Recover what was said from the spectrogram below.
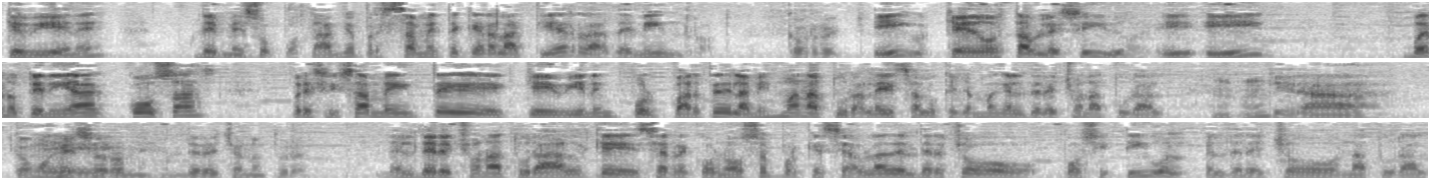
que viene de Mesopotamia precisamente que era la tierra de Nimrod Correcto. y quedó establecido y, y, bueno tenía cosas precisamente que vienen por parte de la misma naturaleza lo que llaman el derecho natural que era ¿Cómo es eh, eso, Romy? El derecho natural. el derecho natural que se reconoce porque se habla del derecho positivo, el, derecho natural.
